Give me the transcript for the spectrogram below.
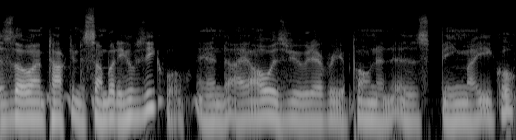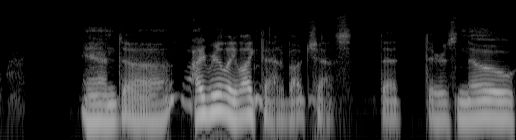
as though I'm talking to somebody who's equal and I always viewed every opponent as being my equal and uh, I really like that about chess that there's no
